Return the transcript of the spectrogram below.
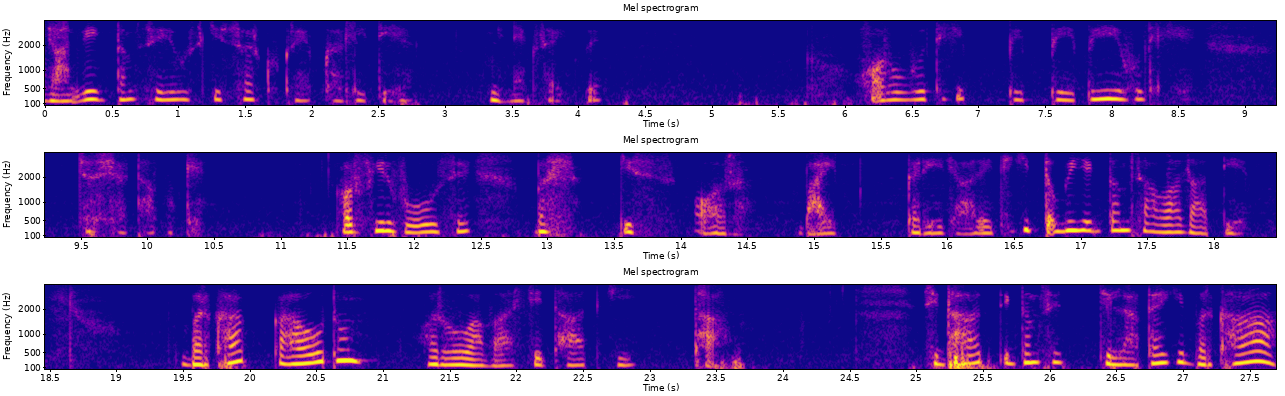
जानवी एकदम से उसकी सर को ग्रैब कर लेती है, अपनी नेक साइड पे। और वो बोलती कि बेबी वो देखिए जस्ट शट अप ओके और फिर वो उसे बस किस और बाइट करी जा रही थी कि तभी एकदम से आवाज़ आती है। बरखा कहा हो तुम? और वो आवाज़ सिद्धार्थ की था। सिद्धार्थ एकदम से चिल्लाता है कि, बरखा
